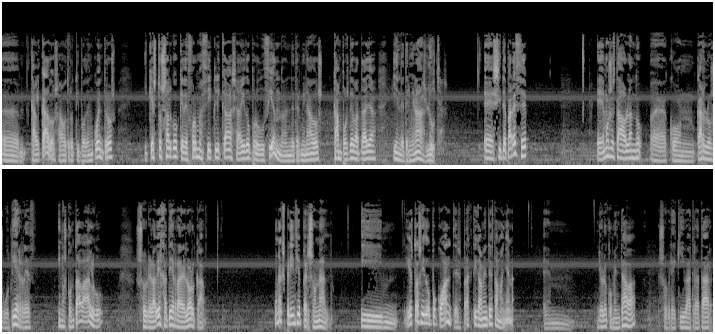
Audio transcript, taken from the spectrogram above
eh, calcados a otro tipo de encuentros y que esto es algo que de forma cíclica se ha ido produciendo en determinados campos de batalla y en determinadas luchas. Eh, si te parece, hemos estado hablando con Carlos Gutiérrez y nos contaba algo sobre la vieja tierra de Lorca, una experiencia personal. Y, esto ha sido poco antes, prácticamente esta mañana. Em, yo le comentaba sobre qué iba a tratar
